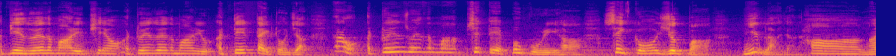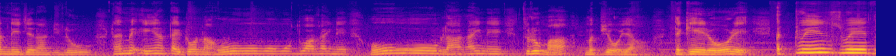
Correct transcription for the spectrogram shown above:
အပြင်ဆွဲသမားတွေဖြစ်အောင်အတွင်းဆွဲသမားတွေကိုအတင်းတိုက်တွန်းကြအဲ့တော့အတွင်းဆွဲသမားဖြစ်တဲ့ပုံကိုယ်တွေဟာစိတ်ကောရုပ်ပါ ညစ်လာကြတယ်ဟာငါနေကြတာဒီလိုဒါပေမဲ့အိမ်ကတိုက်တွန်းတာဝုန်းဝုန်းဝုန်းသွားခိုင်းနေဝုန်းလာခိုင်းနေသူတို့မှမပျော်ရအောင်တကယ်တော့တဲ့အတွင်းဆွဲသ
